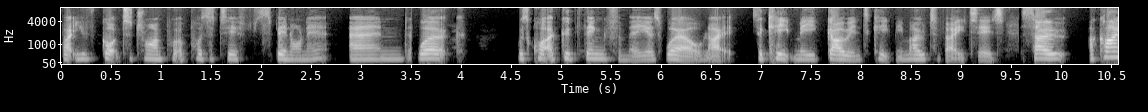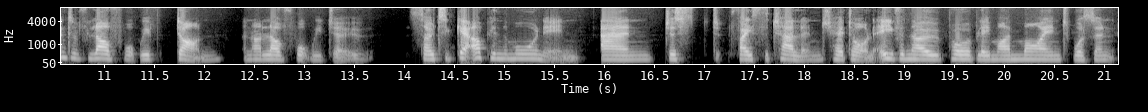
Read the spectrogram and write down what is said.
but you've got to try and put a positive spin on it. And work was quite a good thing for me as well, like to keep me going, to keep me motivated. So I kind of love what we've done and I love what we do. So to get up in the morning and just face the challenge head on, even though probably my mind wasn't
